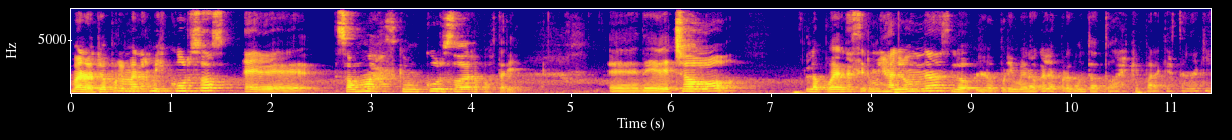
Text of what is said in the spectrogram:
Bueno, yo por lo menos mis cursos eh, son más que un curso de repostería. de hecho, lo pueden decir mis alumnas, lo, lo, primero que les pregunto a todas es que para qué están aquí.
